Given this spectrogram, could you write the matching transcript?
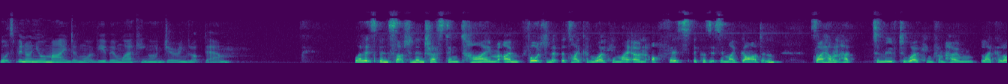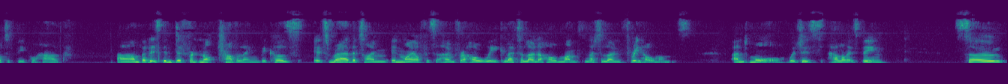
What's been on your mind and what have you been working on during lockdown? Well, it's been such an interesting time. I'm fortunate that I can work in my own office because it's in my garden. So I haven't had to move to working from home like a lot of people have. Um, but it's been different not traveling because it's rare that I'm in my office at home for a whole week, let alone a whole month, let alone three whole months and more, which is how long it's been. So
